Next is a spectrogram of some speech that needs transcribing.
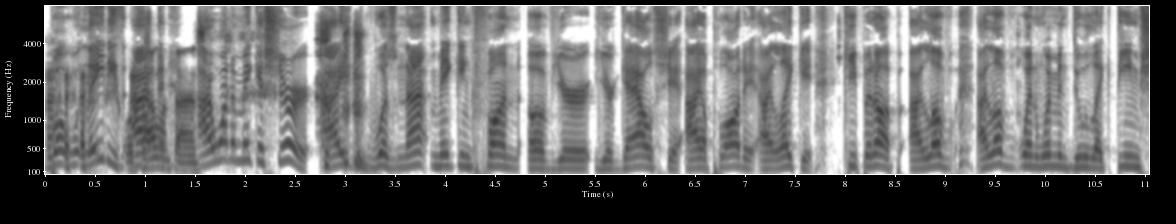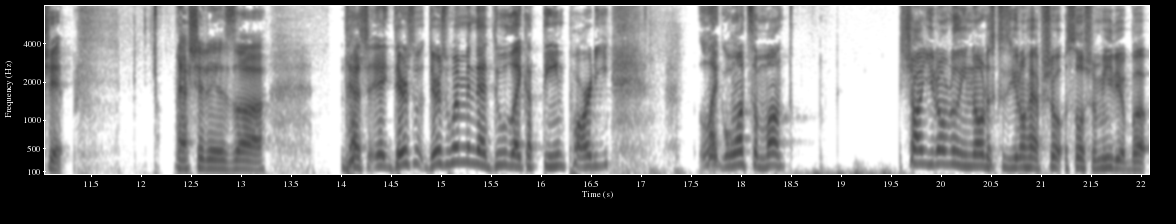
but ladies, Or I. I want to make it sure I was not making fun of your your gal shit. I applaud it. I like it. Keep it up. I love I love when women do like theme shit. That shit is uh that's it, there's there's women that do like a theme party like once a month. Sean, you don't really notice because you don't have social media, but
